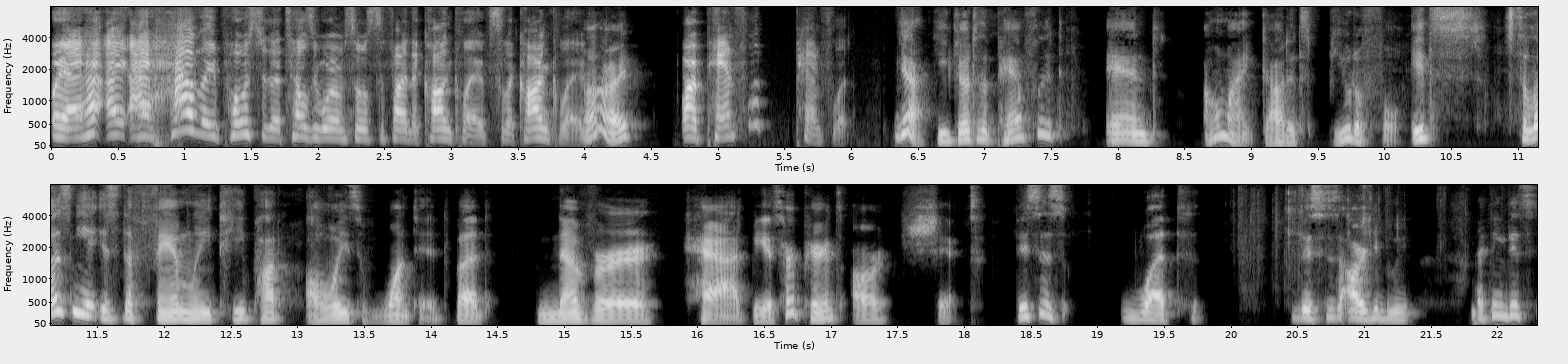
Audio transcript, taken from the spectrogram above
Wait, I, ha- I I have a poster that tells me where I'm supposed to find the conclave. So the conclave All right. or a pamphlet, pamphlet. yeah, you go to the pamphlet, and oh my god, it's beautiful. It's Selesnya is the family Teapot always wanted, but never had because her parents are shit. This is what this is arguably I think this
